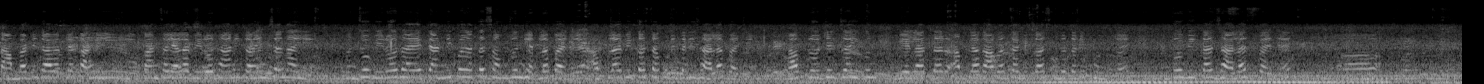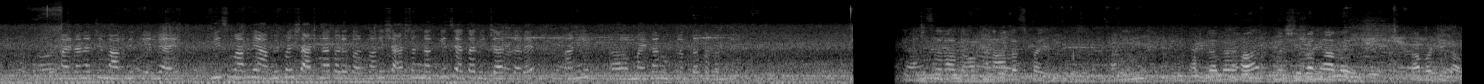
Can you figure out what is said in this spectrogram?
तांबाटी गावातल्या काही लोकांचा याला विरोध आणि काहींचा नाही आहे. जो विरोध आहे त्यांनी पण आता समजून घेतलं पाहिजे. आपला विकास हा कुठेतरी झाला पाहिजे. हा प्रोजेक्ट जर इथून गेला तर आपल्या गावाचा विकास कुठेतरी खुंटतोय. तो विकास झालाच पाहिजे. मैदानाची मागणी केली आहे. हीच मागणी आम्ही पण शासनाकडे करतो आणि शासन नक्कीच याचा विचार करेल आणि मैदान उपलब्ध करून देईल. कॅन्सर हा दवाखाना आलाच पाहिजे. आणि आपल्याला हा नशिबाने आला आहे काबाटी गाव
